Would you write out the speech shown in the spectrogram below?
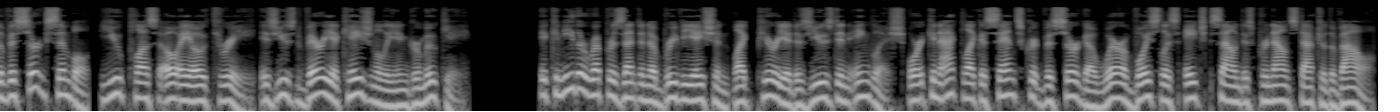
The Visarg symbol, U plus OAO3, is used very occasionally in Gurmukhi. It can either represent an abbreviation like period is used in English or it can act like a Sanskrit visarga where a voiceless h sound is pronounced after the vowel.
